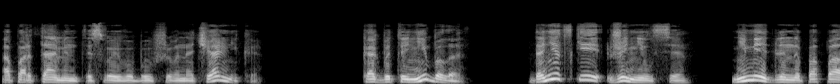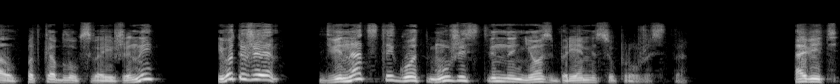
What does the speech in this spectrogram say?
апартаменты своего бывшего начальника. Как бы то ни было, Донецкий женился, немедленно попал под каблук своей жены, и вот уже двенадцатый год мужественно нес бремя супружества. А ведь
